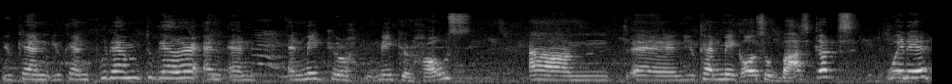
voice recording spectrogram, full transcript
You can you can put them together and and and make your make your house. Um, and you can make also baskets with it.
